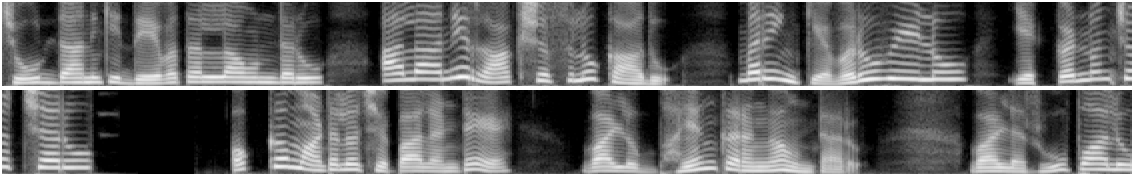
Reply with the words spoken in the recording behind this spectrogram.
చూడ్డానికి దేవతల్లా ఉండరు అలా అని రాక్షసులు కాదు. మరింకెవరూ వీళ్ళు? ఎక్కడ్నుంచొచ్చారు ఒక్క మాటలో చెప్పాలంటే వాళ్ళు భయంకరంగా ఉంటారు. వాళ్ళ రూపాలు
